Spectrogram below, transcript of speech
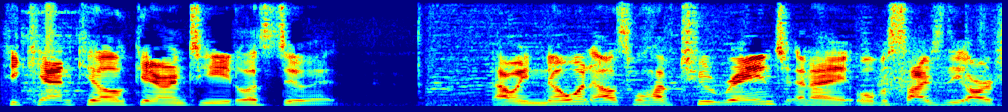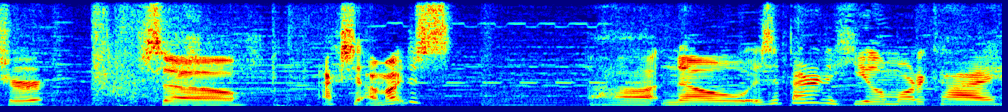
He can kill, guaranteed. Let's do it. That way no one else will have two range, and I, well, besides the archer. So, actually, I might just, uh, no. Is it better to heal Mordecai?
